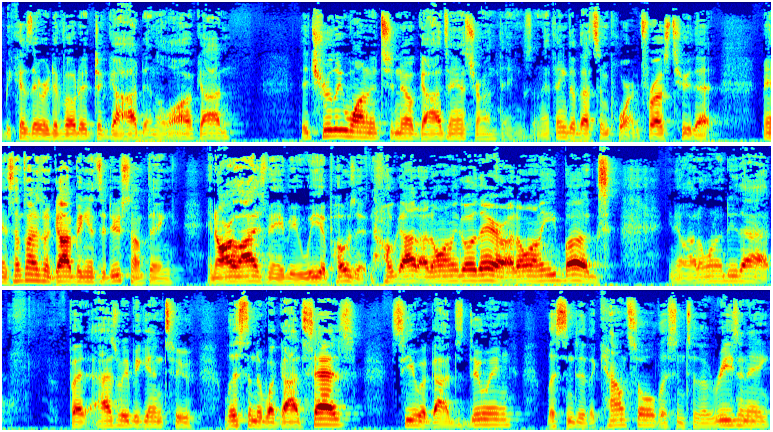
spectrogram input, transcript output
because they were devoted to God and the law of God, they truly wanted to know God's answer on things. And I think that that's important for us too. That, man, sometimes when God begins to do something in our lives, maybe we oppose it. Oh, God, I don't want to go there. I don't want to eat bugs. You know, I don't want to do that. But as we begin to listen to what God says, see what God's doing, listen to the counsel, listen to the reasoning,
